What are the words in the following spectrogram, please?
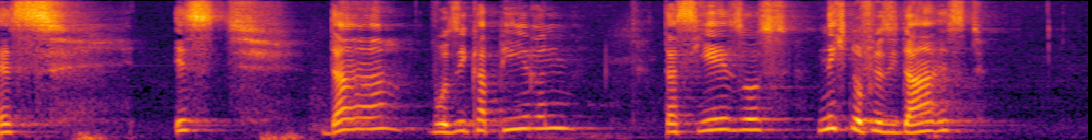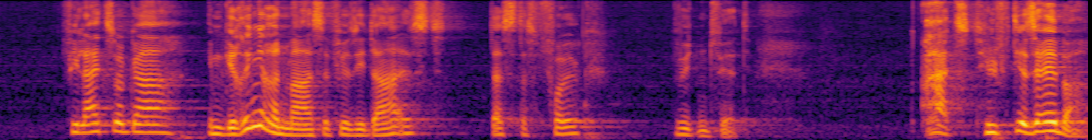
Es ist da, wo sie kapieren, dass Jesus nicht nur für sie da ist, vielleicht sogar im geringeren Maße für sie da ist, dass das Volk wütend wird. Arzt, hilf dir selber.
